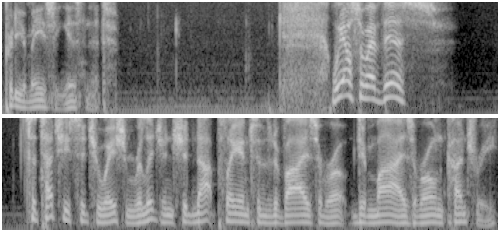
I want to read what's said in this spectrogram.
Pretty amazing, isn't it? We also have this. It's a touchy situation. Religion should not play into the demise of our, demise of our own country,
